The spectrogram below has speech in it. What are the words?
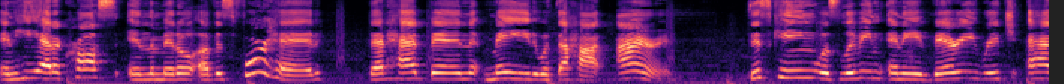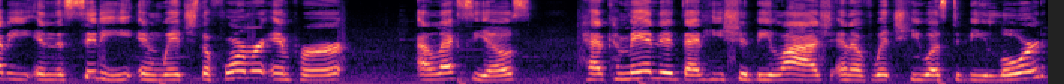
and he had a cross in the middle of his forehead that had been made with a hot iron. This king was living in a very rich abbey in the city in which the former emperor Alexios had commanded that he should be lodged and of which he was to be lord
